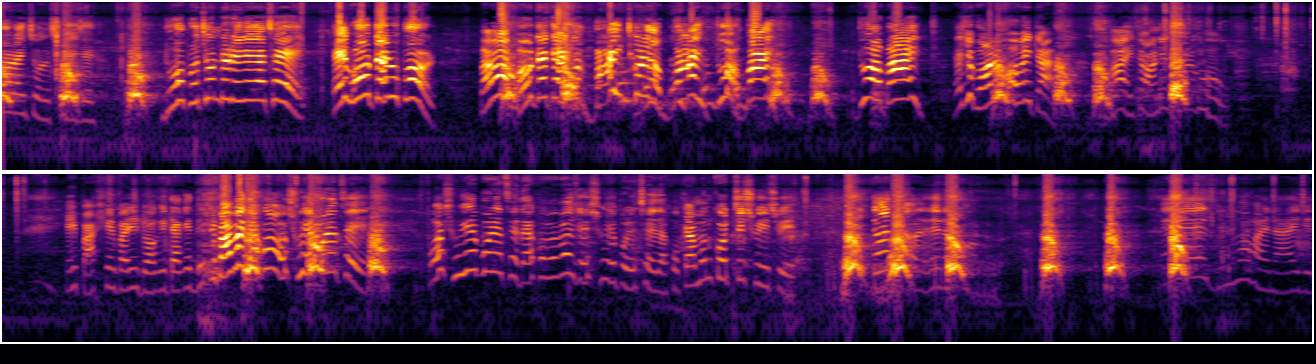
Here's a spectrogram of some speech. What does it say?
লড়াই চলছে, এই যে। ডুয়ো প্রচণ্ড রেগে গেছে। এই ভৌটার উপর। বাবা ভৌটাকে একদম বাইট করে দাও। বাইট ডুয়ো বাইট ডুয়ো বাইট এই যে বড় বউ এটা। বাবা, এটা অনেক বড় বউ এই পাশের বাড়ি ডগিটাকে দেখে বাবা, দেখো, শুয়ে পড়েছে। ও শুয়ে পড়েছে, দেখো বাবা যে শুয়ে পড়েছে দেখো, কেমন করছে শুয়ে শুয়ে। হয় না, এই যে।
